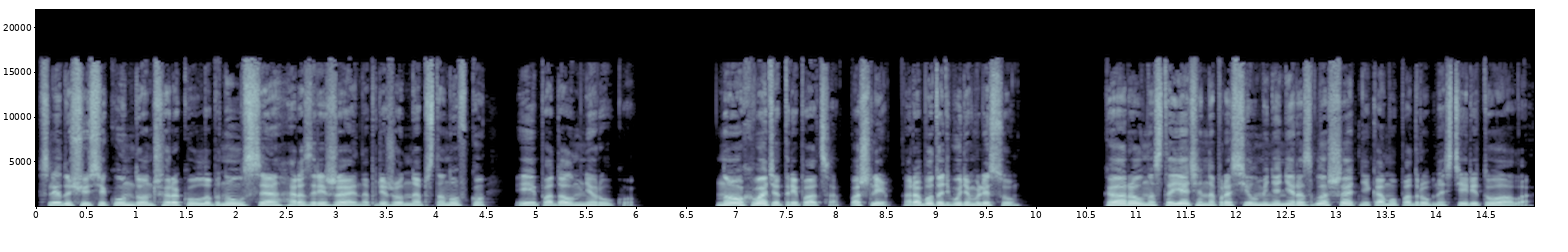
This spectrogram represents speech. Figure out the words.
В следующую секунду он широко улыбнулся, разряжая напряженную обстановку, и подал мне руку. «Ну, хватит трепаться. Пошли, работать будем в лесу». Карл настоятельно просил меня не разглашать никому подробностей ритуала.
